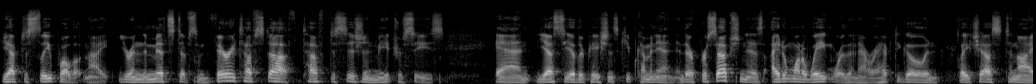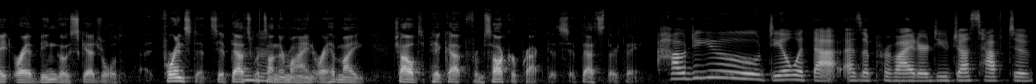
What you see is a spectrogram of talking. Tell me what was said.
You have to sleep well at night. You're in the midst of some very tough stuff, tough decision matrices. And yes, the other patients keep coming in. And their perception is, I don't want to wait more than an hour. I have to go and play chess tonight, or I have bingo scheduled for instance, if that's mm-hmm. what's on their mind, or I have my child to pick up from soccer practice, if that's their thing. How do you deal with that as a provider? Do you just have to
